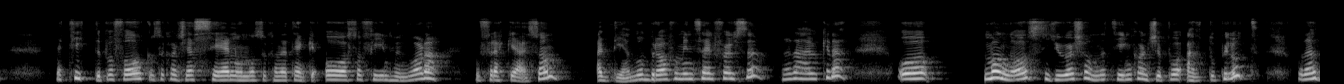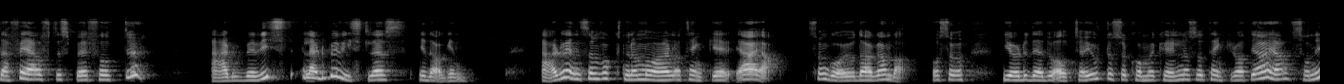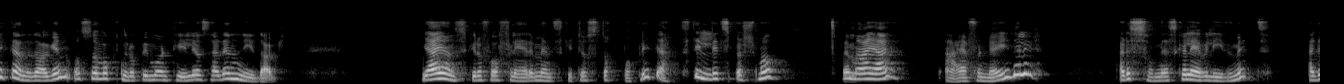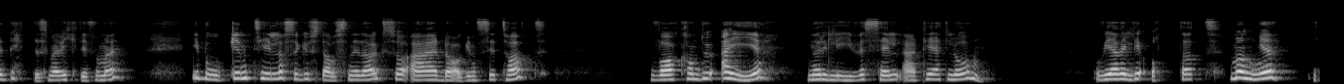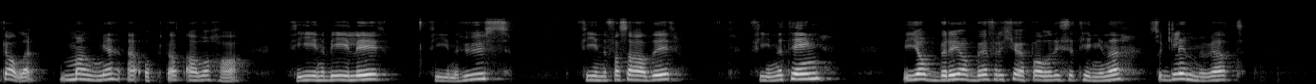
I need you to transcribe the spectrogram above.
Jeg titter på folk, og så kanskje jeg ser noen, og så kan jeg tenke 'Å, så fin hun var, da'. Hvorfor er ikke jeg sånn? Er det noe bra for min selvfølelse? Nei, det er jo ikke det. Og mange av oss gjør sånne ting kanskje på autopilot. Og det er jo derfor jeg ofte spør folk du, er du bevisst, eller er du bevisstløs i dagen? Er du en som våkner om morgenen og tenker ja, ja, sånn går jo dagene, da. Og så gjør du det du alltid har gjort, og så kommer kvelden, og så tenker du at ja, ja, sånn gikk denne dagen. Og så våkner du opp i morgen tidlig, og så er det en ny dag. Jeg ønsker å få flere mennesker til å stoppe opp litt, ja. Stille litt spørsmål. Hvem er jeg? Er jeg fornøyd, eller? Er det sånn jeg skal leve livet mitt? Er det dette som er viktig for meg? I boken til Lasse Gustavsen i dag så er dagens sitat hva kan du eie når livet selv er til et lån? Og vi er veldig opptatt Mange, ikke alle, mange er opptatt av å ha fine biler, fine hus, fine fasader, fine ting. Vi jobber og jobber for å kjøpe alle disse tingene. Så glemmer vi at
